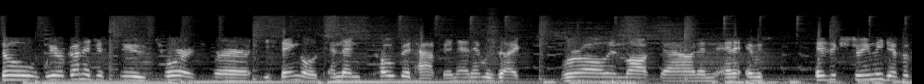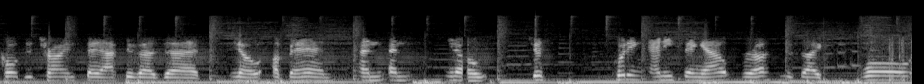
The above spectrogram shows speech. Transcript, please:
So we were gonna just do tours for the singles, and then COVID happened, and it was like we're all in lockdown, and, and it, was it was extremely difficult to try and stay active as a you know a band, and and you know putting anything out for us was like, well,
